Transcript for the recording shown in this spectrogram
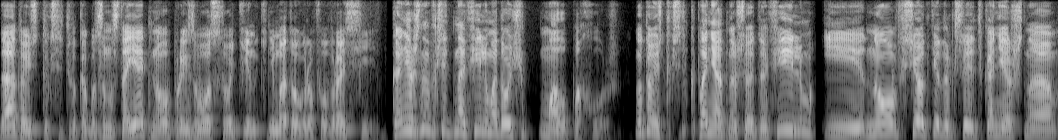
да, то есть, так сказать, как бы самостоятельного производства кинематографа в России. Конечно, так сказать, на фильм это очень мало похоже. Ну, то есть, так сказать, понятно, что это фильм, и, но все-таки, так сказать, конечно,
